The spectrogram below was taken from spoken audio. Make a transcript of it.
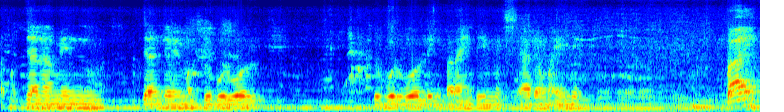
Tapos dyan namin, dyan kami mag double wall. Double walling para hindi masyadong mainit. Bye!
